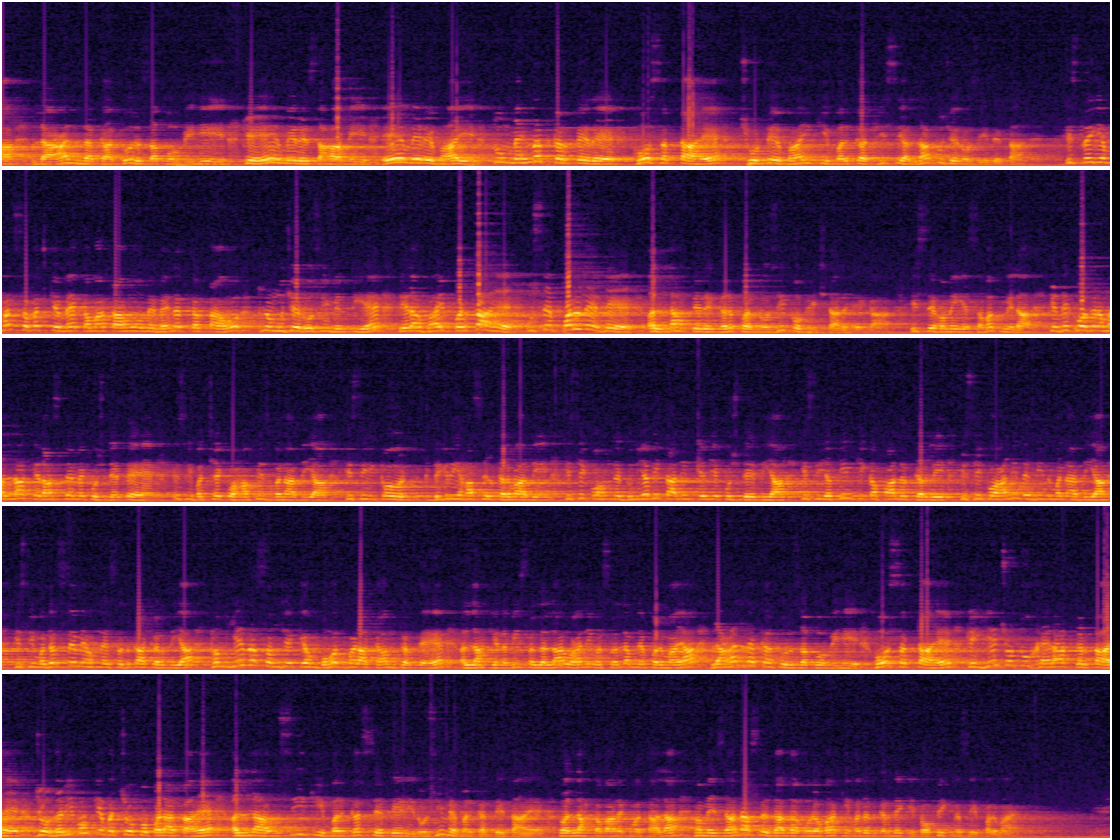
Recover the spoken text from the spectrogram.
لعلک ترزق بھی کہ اے میرے صحابی، اے میرے بھائی، تو محنت کرتے رہے۔ ہو سکتا ہے، چھوٹے بھائی کی برکت ہی سے اللہ تجھے روزی دیتا ہے۔ اس لیے یہ مت سمجھ کے میں کماتا ہوں، میں محنت کرتا ہوں کیوں مجھے روزی ملتی ہے، تیرا بھائی پڑھتا ہے، اسے پڑھنے دے۔ اللہ تیرے گھر پر روزی کو بھیجتا رہے گا۔ اس سے ہمیں یہ سبق ملا کہ دیکھو، اگر ہم اللہ کے راستے میں کچھ دیتے ہیں، کسی بچے کو حافظ بنا دیا، کسی کو ڈگری حاصل کروا دی، کسی کو ہم نے دنیاوی تعلیم کے لیے کچھ دے دیا، کسی یتیم کی کفالت کر لی، کسی کو عالم دین بنا دیا، کسی مدرسے میں ہم نے صدقہ صدقہ کر دیا، ہم یہ نہ سمجھے کہ ہم بہت بڑا کام کرتے ہیں۔ اللہ کے نبی صلی اللہ علیہ وسلم نے فرمایا، لعلک ترزقو بھی ہو سکتا ہے کہ یہ جو تو خیرات کرتا ہے، جو غریبوں کے بچوں کو پڑھاتا ہے، اللہ اسی کی برکت سے تیری روزی میں برکت دیتا ہے۔ تو اللہ تبارک و تعالی ہمیں زیادہ سے زیادہ غربا کی مدد کرنے کی توفیق نصیب فرمائے۔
